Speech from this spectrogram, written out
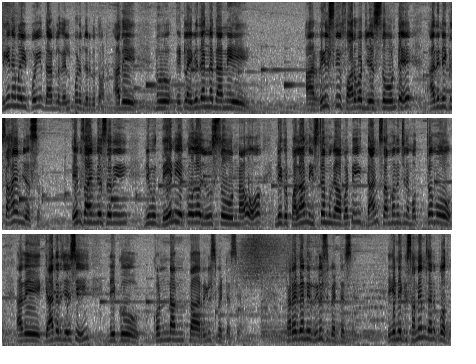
లీనమైపోయి దాంట్లో వెళ్ళిపోవడం జరుగుతూ ఉంటుంది. అది నువ్వు ఇట్లా ఈ విధంగా దాన్ని ఆ రీల్స్ని ఫార్వర్డ్ చేస్తూ ఉంటే అది నీకు సహాయం చేస్తుంది. ఏం సహాయం చేస్తుంది? నీవు దేని ఎక్కువగా చూస్తూ ఉన్నావో నీకు ఫలాన్ని ఇష్టం కాబట్టి దానికి సంబంధించిన మొత్తము అది గ్యాదర్ చేసి నీకు కొండంత రీల్స్ పెట్టేస్తాయి తరగని రీల్స్ పెట్టేస్తాయి ఇక నీకు సమయం సరిపోదు.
